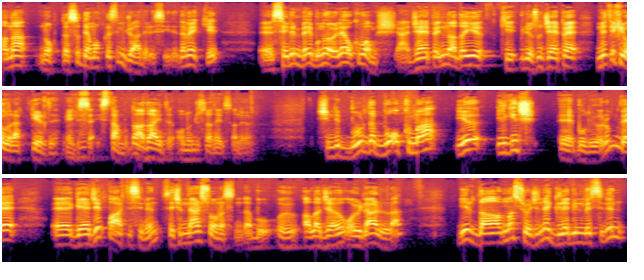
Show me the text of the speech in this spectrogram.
ana noktası demokrasi mücadelesiydi. Demek ki e, Selim Bey bunu öyle okumamış. Yani CHP'nin adayı ki biliyorsun CHP milletvekili olarak girdi meclise. İstanbul'da adaydı. 10. sıradaydı sanıyorum. Şimdi burada bu okumayı ilginç e, buluyorum ve e, Gelecek Partisi'nin seçimler sonrasında bu e, alacağı oylarla bir dağılma sürecine girebilmesinin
